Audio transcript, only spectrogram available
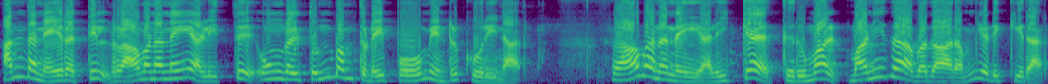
அந்த நேரத்தில் ராவணனை அழித்து உங்கள் துன்பம் துடைப்போம் என்று கூறினார். ராவணனை அழிக்க திருமால் மனித அவதாரம் எடுக்கிறார்.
